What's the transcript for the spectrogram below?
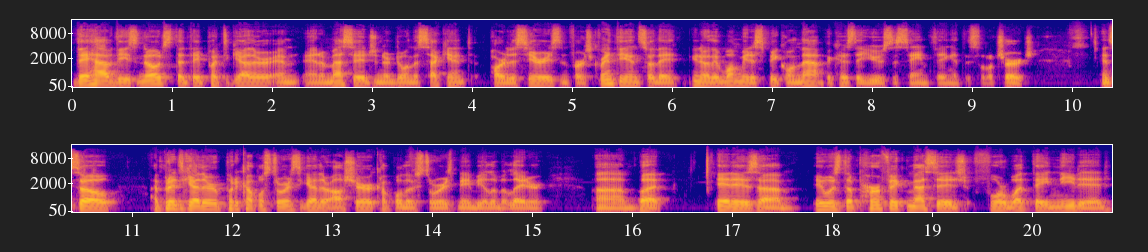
They have these notes that they put together and and a message, and they're doing the second part of the series in First Corinthians. So they you know they want me to speak on that because they use the same thing at this little church, and so I put it together, put a couple stories together. I'll share a couple of those stories maybe a little bit later, um, but it is um, it was the perfect message for what they needed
